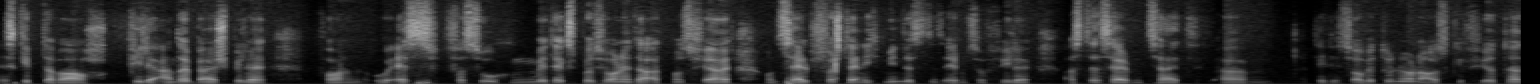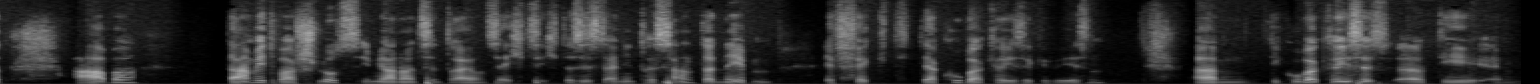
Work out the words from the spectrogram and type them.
Es gibt aber auch viele andere Beispiele von US-Versuchen mit Explosionen in der Atmosphäre und selbstverständlich mindestens ebenso viele aus derselben Zeit, ähm, die die Sowjetunion ausgeführt hat. Aber damit war Schluss im Jahr 1963. Das ist ein interessanter Nebeneffekt der Kuba-Krise gewesen. Ähm, die Kuba-Krise, äh, die im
